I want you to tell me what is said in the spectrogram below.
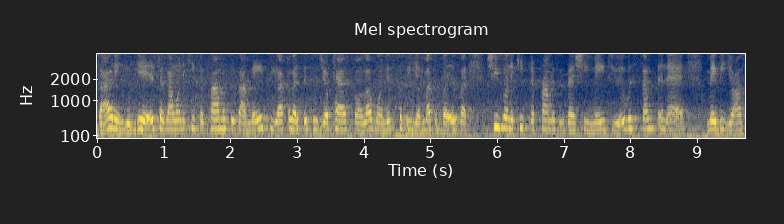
guiding you. Yeah, it says, I want to keep the promises I made to you. I feel like this is your passed on loved one. This could be your mother, but it's like she's going to keep the promises that she made to you. It was something that maybe y'all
